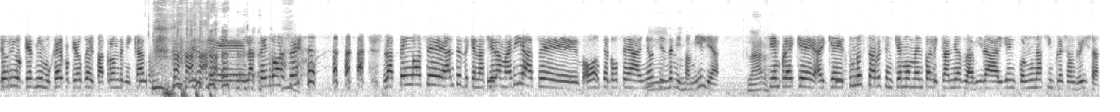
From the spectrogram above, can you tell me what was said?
yo digo que es mi mujer porque yo soy el patrón de mi casa. Este, la tengo hace la tengo hace antes de que naciera María, hace 11, 12 años y es de mi familia. Claro. Siempre hay que hay que tú no sabes en qué momento le cambias la vida a alguien con una simple sonrisa.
